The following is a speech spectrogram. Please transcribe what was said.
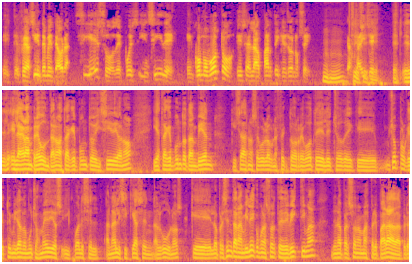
este, fehacientemente. Ahora, si eso después incide en cómo voto, esa es la parte que yo no sé. sí, sí, sí. es, la gran pregunta, ¿no? Hasta qué punto incide o no, y hasta qué punto también quizás no se vuelva un efecto rebote el hecho de que yo porque estoy mirando muchos medios y cuál es el análisis que hacen algunos que lo presentan a Milei como una suerte de víctima de una persona más preparada, pero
